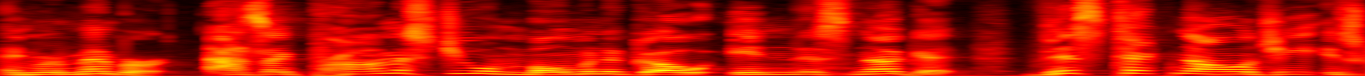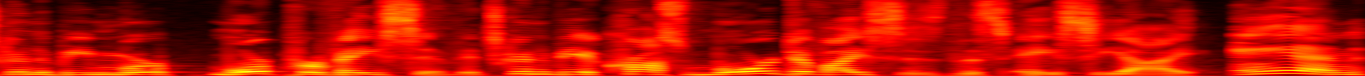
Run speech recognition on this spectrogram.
And remember, as I promised you a moment ago in this nugget, this technology is going to be more, more pervasive. It's going to be across more devices, this ACI, and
